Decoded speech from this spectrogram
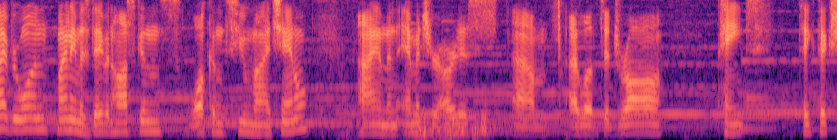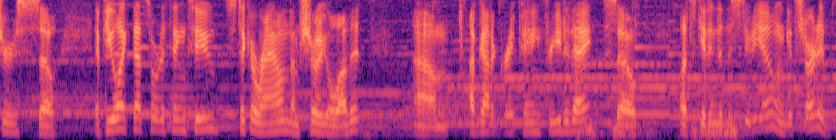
Hi everyone, my name is David Hoskins. Welcome to my channel. I am an amateur artist. Um, I love to draw, paint, take pictures. So if you like that sort of thing too, stick around. I'm sure you'll love it. Um, I've got a great painting for you today. So let's get into the studio and get started.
